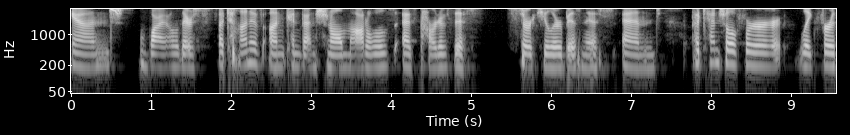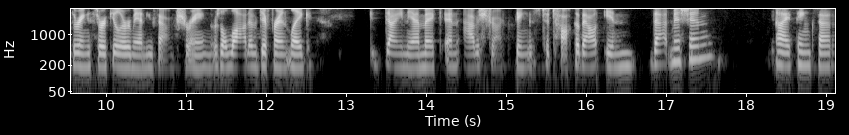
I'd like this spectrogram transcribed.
And while there's a ton of unconventional models as part of this circular business and potential for like furthering circular manufacturing, there's a lot of different like dynamic and abstract things to talk about in that mission. I think that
